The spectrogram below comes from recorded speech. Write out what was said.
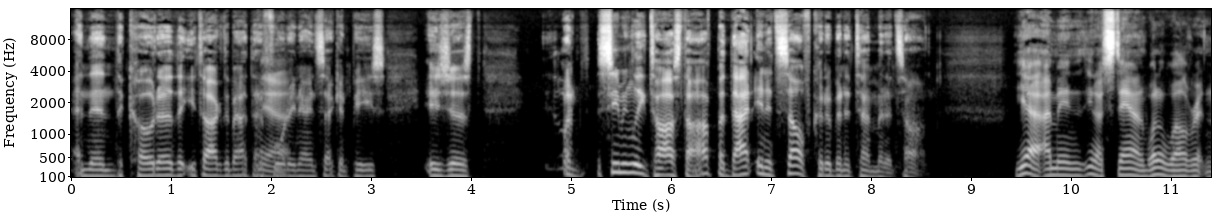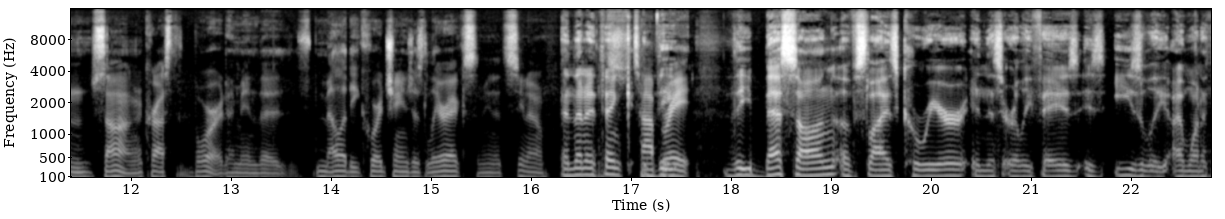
And then the coda that you talked about, that Yeah. 49 second piece, is just like seemingly tossed off, but that in itself could have been a 10 minute song. Yeah, I mean, you know, Stan, what a well written song across the board. I mean, the melody, chord changes, lyrics. I mean, it's, you know, And then I think top the, rate. The best song of Sly's career in this early phase is easily "I Want to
